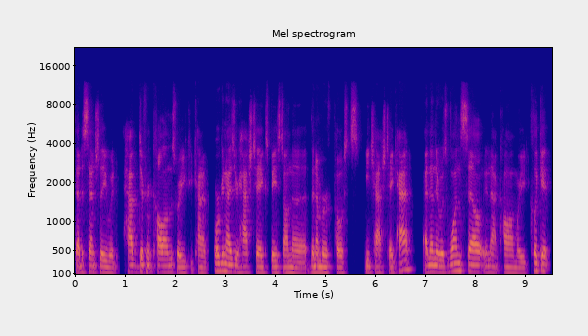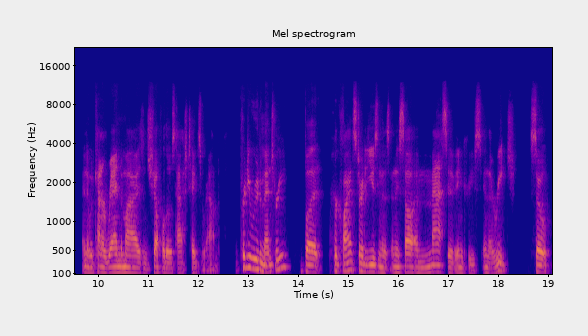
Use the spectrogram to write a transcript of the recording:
that essentially would have different columns where you could kind of organize your hashtags based on the, the number of posts each hashtag had. And then there was one cell in that column where you'd click it and it would kind of randomize and shuffle those hashtags around. Pretty rudimentary, but her clients started using this and they saw a massive increase in their reach. So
